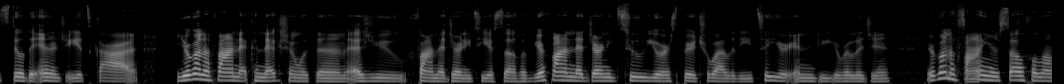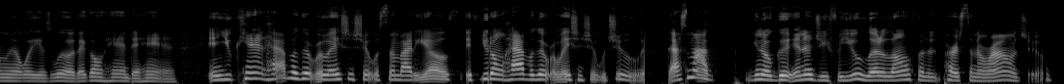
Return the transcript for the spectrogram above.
still the energy, it's God you're going to find that connection with them as you find that journey to yourself. If you're finding that journey to your spirituality, to your energy, your religion, you're going to find yourself along that way as well. They go hand in hand. And you can't have a good relationship with somebody else if you don't have a good relationship with you. That's not, you know, good energy for you, let alone for the person around you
